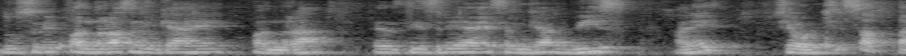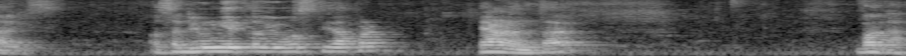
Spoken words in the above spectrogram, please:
दुसरी पंधरा संख्या आहे पंधरा. त्याची तिसरी आहे संख्या वीस आणि शेवटची सत्तावीस. असं लिहून घेतलं व्यवस्थित आपण. त्यानंतर बघा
